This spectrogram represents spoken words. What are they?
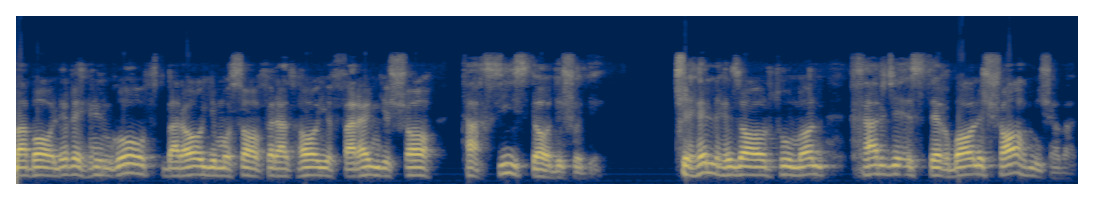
مبالغ هنگفت برای مسافرت های فرنگ شاه تخصیص داده شده. چهل هزار تومان خرج استقبال شاه می شود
